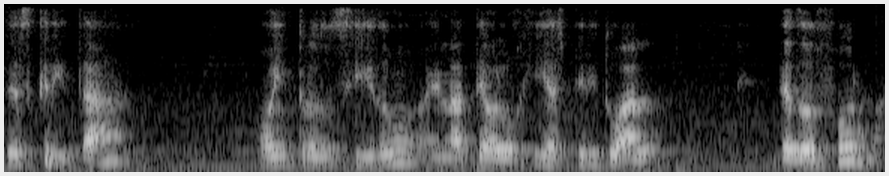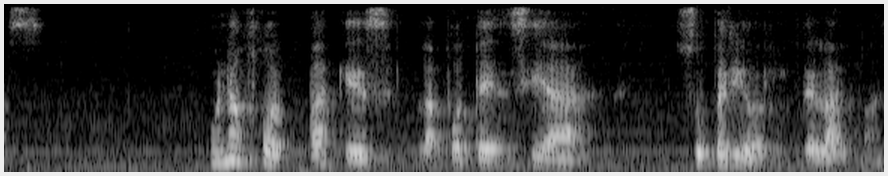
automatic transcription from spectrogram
descrita o introducido en la teología espiritual de dos formas. Una forma que es la potencia superior del alma,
